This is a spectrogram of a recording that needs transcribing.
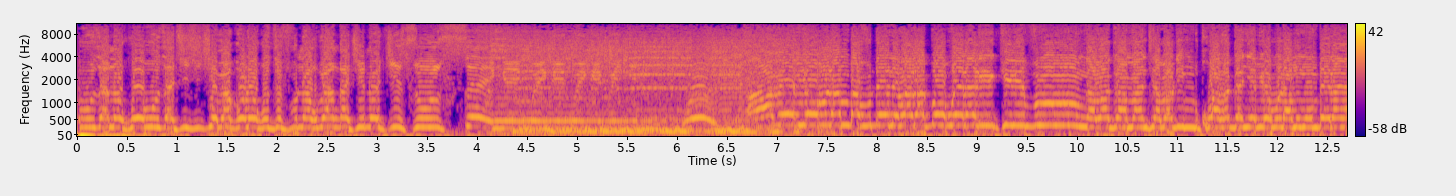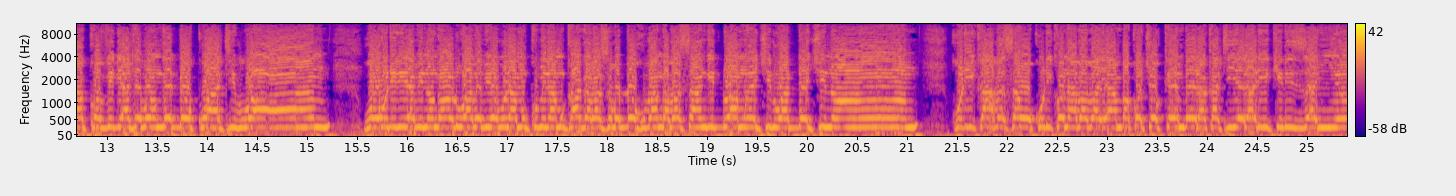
Buuza n'okwebuuza kiki kye bakola okuzifuna kubanga kino kisuuse. Ab'ebyobulamu bavuddeyo ne balaga obweraliikirivu nga bagamba nti abali mukwagaganya ebyobulamu mu mbeera ya covid ate bongedde okukwatibwa wowulirira bino nga waliwo ab'ebyobulamu kumi na mukaaga basobodde okuba nga basangiddwamu ekirwadde kino kuliko abasawo kuliko n'ababayambako kyokka embeera kati yeraliikiriza nnyo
